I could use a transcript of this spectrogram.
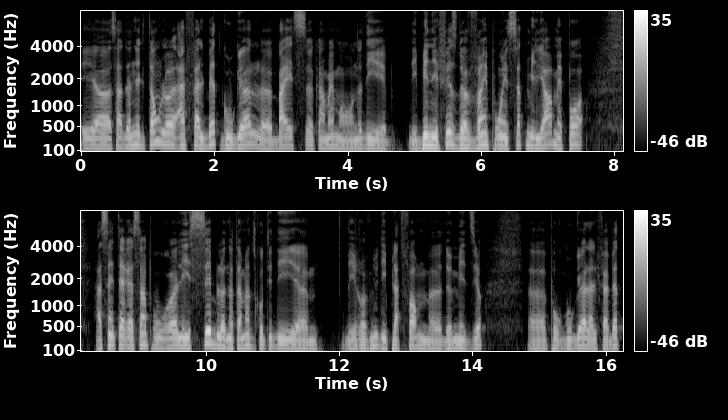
Et euh, ça a donné le ton. Là. Alphabet, Google euh, baisse quand même. On a des, bénéfices de 20,7 milliards, mais pas assez intéressant pour euh, les cibles, notamment du côté des, des revenus des plateformes de médias. pour Google, Alphabet,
